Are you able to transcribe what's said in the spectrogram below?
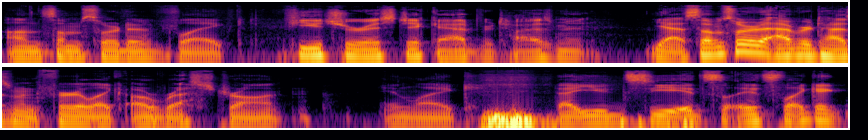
on some sort of like Futuristic advertisement. yeah, some sort of advertisement for like a restaurant in like that you'd see. It's it's like a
